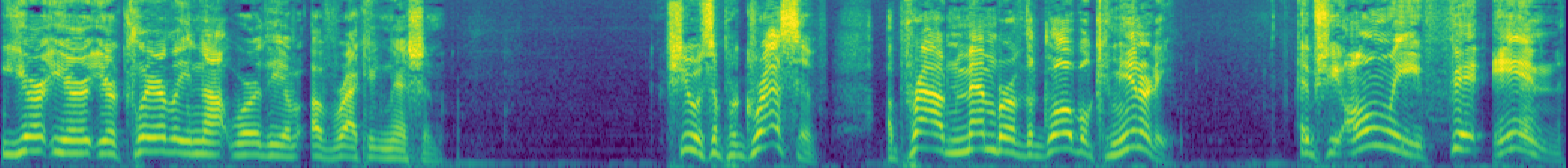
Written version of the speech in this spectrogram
you're you're you're clearly not worthy of, of recognition. She was a progressive, a proud member of the global community. If she only fit in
